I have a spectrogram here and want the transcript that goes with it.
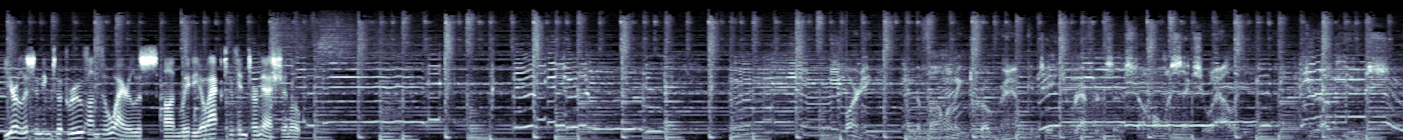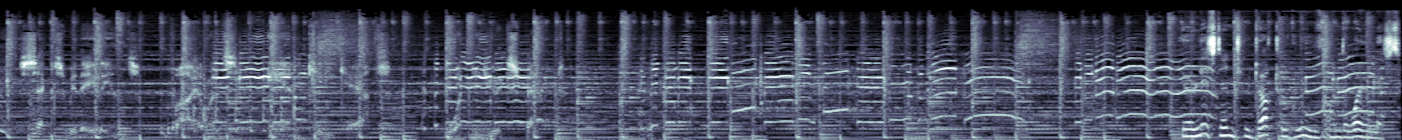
You're listening to Groove on the Wireless on Radioactive International. To Dr. Groove on the wireless.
